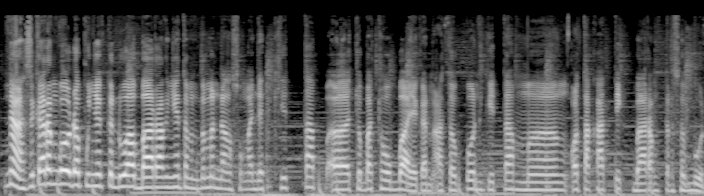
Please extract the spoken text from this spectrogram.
Nah, sekarang gue udah punya kedua barangnya teman-teman. Langsung aja kita uh, coba-coba ya kan, ataupun kita mengotak-atik barang tersebut.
